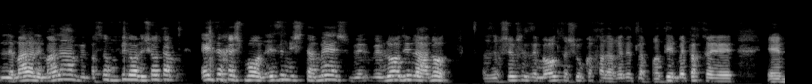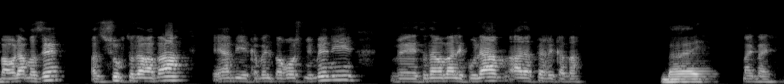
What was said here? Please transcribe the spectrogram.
למעלה למעלה, ובסוף אפילו אני שואל אותם איזה חשבון, איזה משתמש, והם לא יודעים לענות. אז אני חושב שזה מאוד חשוב ככה לרדת לפרטים, בטח אה, אה, בעולם הזה. אז שוב תודה רבה, אבי יקבל בראש ממני, ותודה רבה לכולם, עד הפרק הבא. ביי. ביי ביי.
